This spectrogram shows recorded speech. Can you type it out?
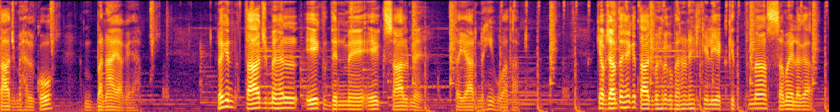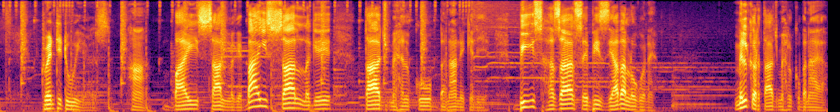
ताजमहल को बनाया गया। लेकिन ताजमहल एक दिन में, एक साल में तैयार नहीं हुआ था। क्या आप जानते हैं कि ताजमहल को बनाने के लिए कितना समय लगा? 22 टू ईयर्स हाँ 22 साल लगे। 22 साल लगे ताजमहल को बनाने के लिए। बीस हज़ार से भी ज़्यादा लोगों ने मिलकर ताजमहल को बनाया।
